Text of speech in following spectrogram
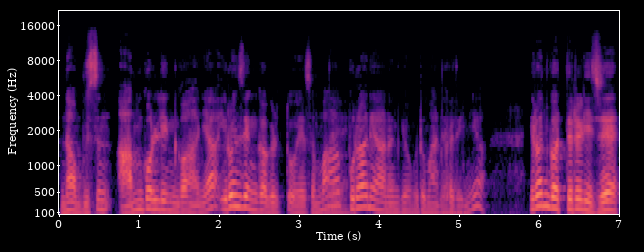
나 무슨 암 걸린 거 아니야? 이런 생각을 또 해서 막 네. 불안해하는 경우도 많거든요. 이런 것들을 이제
